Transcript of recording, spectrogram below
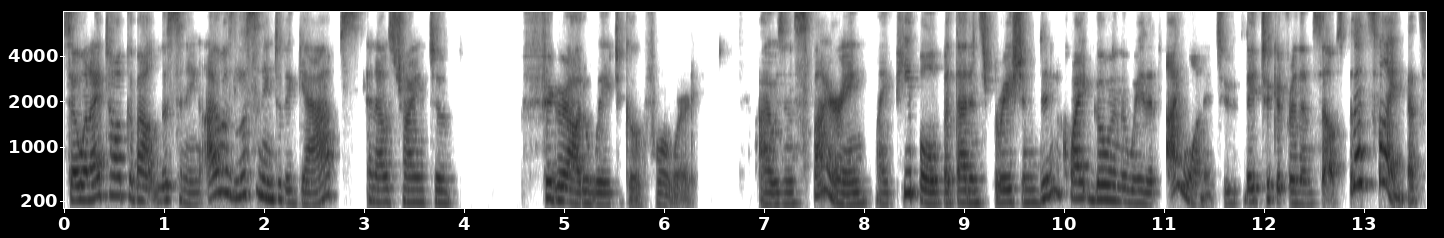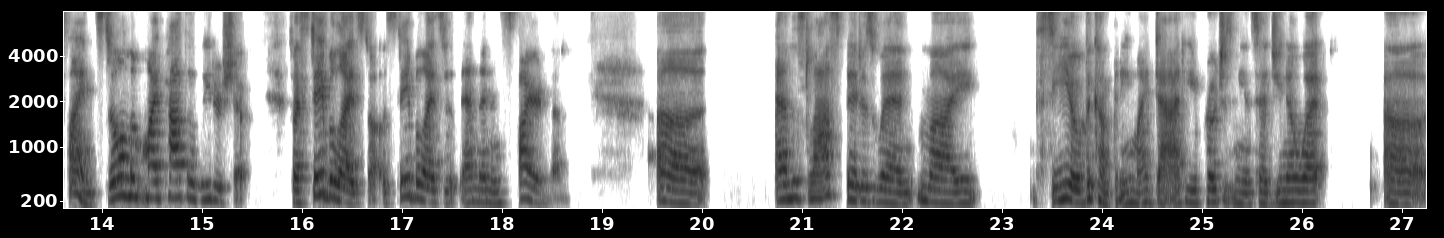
So when I talk about listening, I was listening to the gaps and I was trying to figure out a way to go forward. I was inspiring my people, but that inspiration didn't quite go in the way that I wanted to. They took it for themselves, but that's fine. That's fine. Still on the, my path of leadership. So I stabilized, stabilized it, and then inspired them. Uh, and this last bit is when my CEO of the company, my dad, he approaches me and said, "You know what? Uh,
